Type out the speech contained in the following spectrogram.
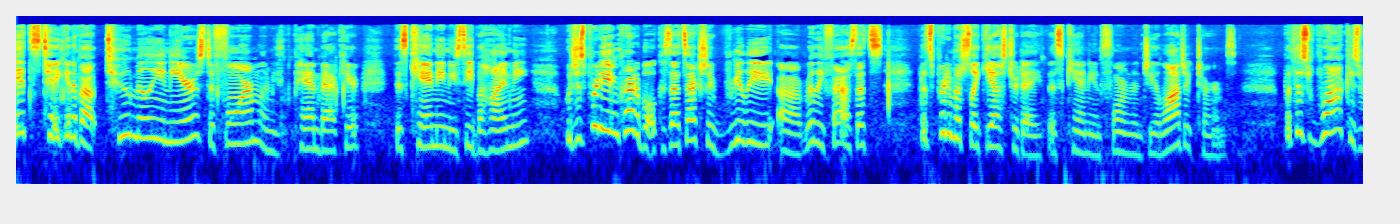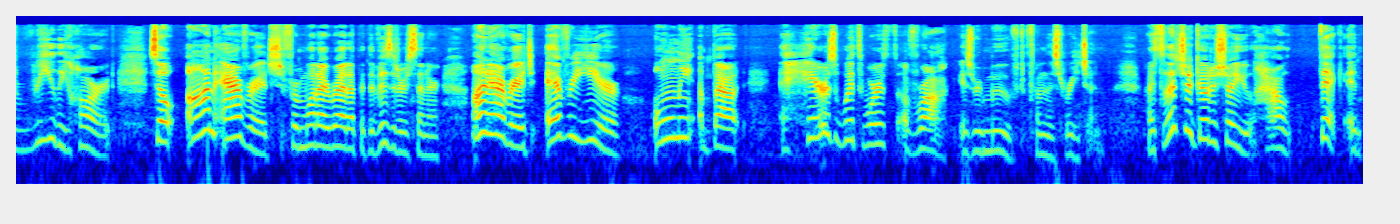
It's taken about 2 million years to form, let me pan back here, this canyon you see behind me, which is pretty incredible because that's actually really, uh, really fast. That's, that's pretty much like yesterday, this canyon formed in geologic terms. But this rock is really hard. So on average, from what I read up at the visitor center, on average, every year, only about a hair's width worth of rock is removed from this region. Right, so that should go to show you how thick and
